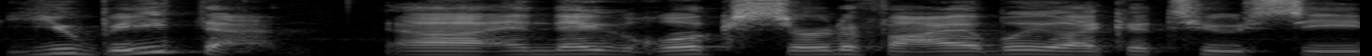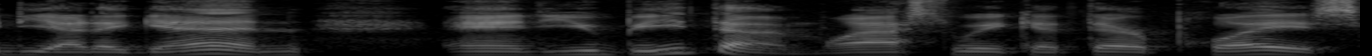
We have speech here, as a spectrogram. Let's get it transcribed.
you beat them uh, and they look certifiably like a two seed yet again. And you beat them last week at their place.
